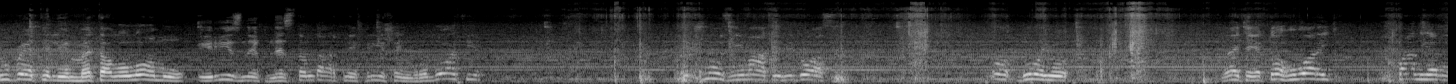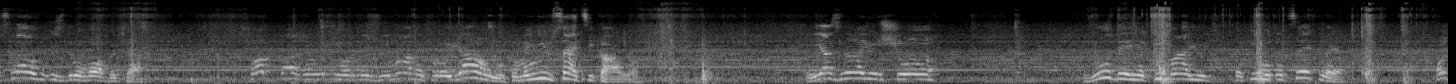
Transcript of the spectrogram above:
любителі металолому і різних нестандартних рішень в роботі. Почну знімати відос. Ну, думаю, знаєте, як то говорить пан Ярослав із Другобича. Що б, каже, Ігор, не знімали про яву, то мені все цікаво. Я знаю, що люди, які мають такі мотоцикли, Хоч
